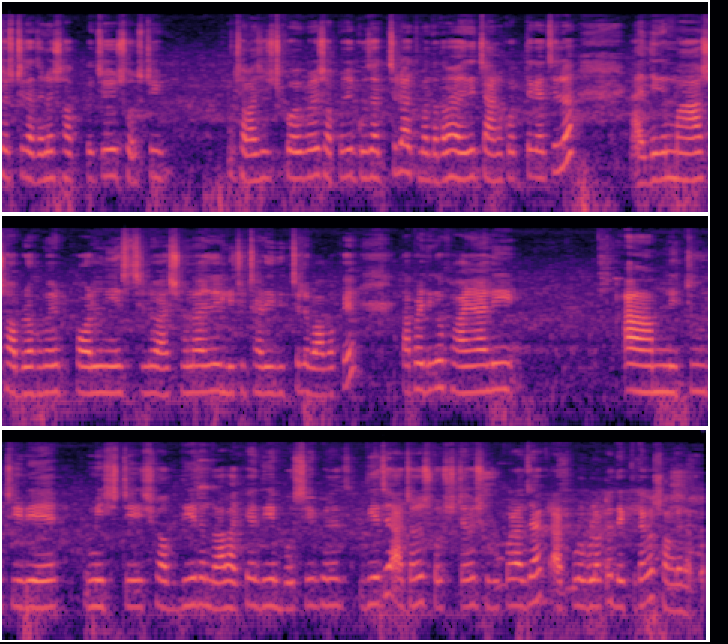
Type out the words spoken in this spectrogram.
ষষ্ঠী, তার জন্য সব কিছু ষষ্ঠী সবাই ষষ্ঠী করে করে সব কিছু গোছাচ্ছিলো, আর তোমার দাদাভাই চান করতে গেছিল। আর এদিকে মা সব রকমের ফল নিয়ে এসেছিল আর সোনালি লিচু ছাড়িয়ে দিচ্ছিল বাবাকে। তারপরে এদিকে ফাইনালি আম, লিচু, চিড়ে, মিষ্টি সব দিয়ে তোমার দাদাভাইকে দিয়ে বসিয়ে ফেলে দিয়েছে। আর চলো ষষ্ঠীটা শুরু করা যাক আর পুরো ব্লগটা দেখতে থাকো, সঙ্গে থাকো।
